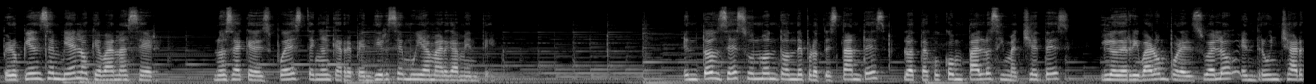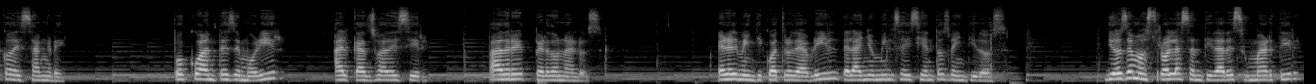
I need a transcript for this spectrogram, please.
Pero piensen bien lo que van a hacer, no sea que después tengan que arrepentirse muy amargamente. Entonces un montón de protestantes lo atacó con palos y machetes y lo derribaron por el suelo entre un charco de sangre. Poco antes de morir, alcanzó a decir, Padre, perdónalos. Era el 24 de abril del año 1622. Dios demostró la santidad de su mártir,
